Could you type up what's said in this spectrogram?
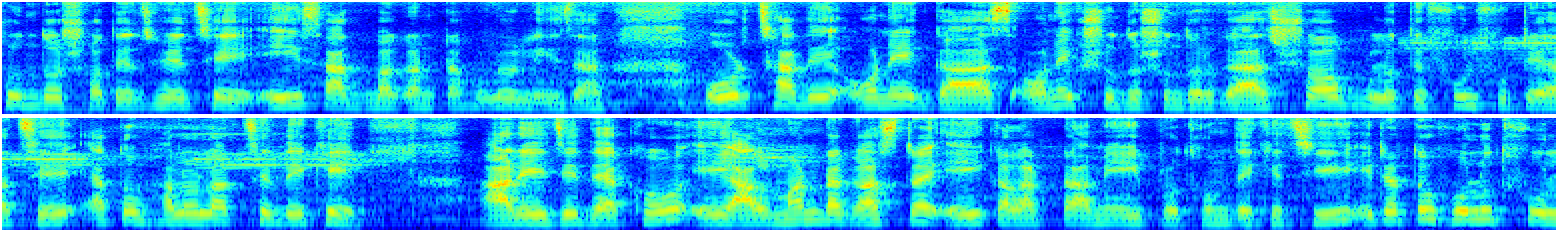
সুন্দর সতেজ হয়েছে, এই ছাদ বাগানটা হলো লিজার। ওর ছাদে অনেক গাছ, অনেক সুন্দর সুন্দর গাছ, সবগুলোতে ফুল ফুটে আছে। এত ভালো লাগছে দেখে। আর এই যে দেখো, এই আলমান্ডা গাছটা, এই কালারটা আমি এই প্রথম দেখেছি। এটা তো হলুদ ফুল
